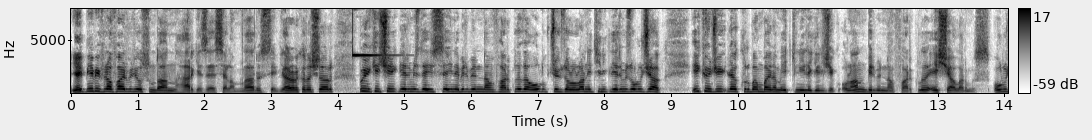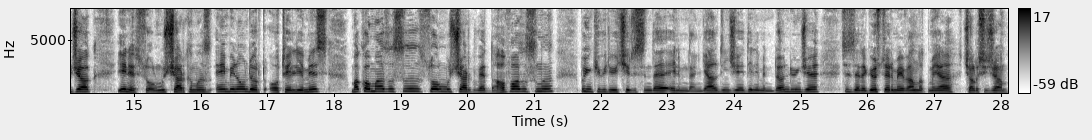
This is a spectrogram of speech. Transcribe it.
Yepyeni bir Free Fire videosundan herkese selamlar, sevgiler arkadaşlar. Bugünkü içeriklerimizde ise yine birbirinden farklı ve oldukça güzel olan etkinliklerimiz olacak. İlk öncelikle Kurban Bayramı etkinliğiyle gelecek olan birbirinden farklı eşyalarımız olacak. Yeni solmuş şarkımız, M1014 oteliyemiz, Mako mağazası, solmuş şark ve daha fazlasını bugünkü video içerisinde elimden geldiğince, dilimin döndüğünce sizlere göstermeye ve anlatmaya çalışacağım.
